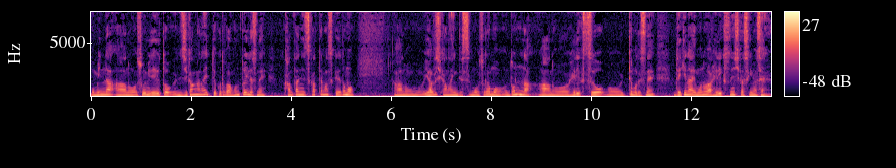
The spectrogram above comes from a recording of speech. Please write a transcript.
もうみんなあのそういう意味で言うと時間がないっていう言葉は本当にですね簡単に使ってますけれどもあのやるしかないんです。もうそれはもうどんなあのへりくつを言ってもですねできないものはへりくつにしか過ぎません。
